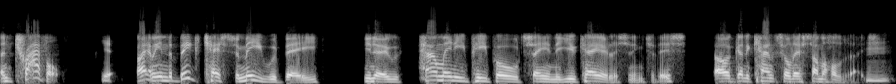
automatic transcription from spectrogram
and travel. Yeah. Right? I mean, the big test for me would be, you know, how many people, say in the UK, are listening to this, are going to cancel their summer holidays? Mm,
